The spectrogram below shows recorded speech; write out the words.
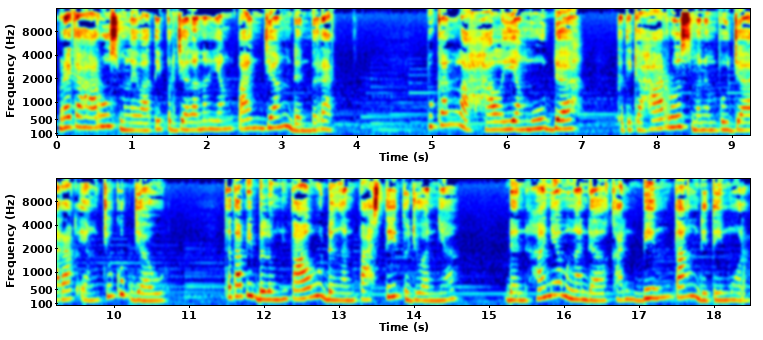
mereka harus melewati perjalanan yang panjang dan berat. Bukanlah hal yang mudah ketika harus menempuh jarak yang cukup jauh, tetapi belum tahu dengan pasti tujuannya dan hanya mengandalkan bintang di timur.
